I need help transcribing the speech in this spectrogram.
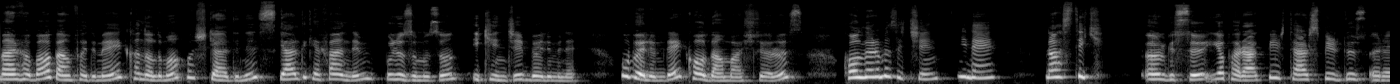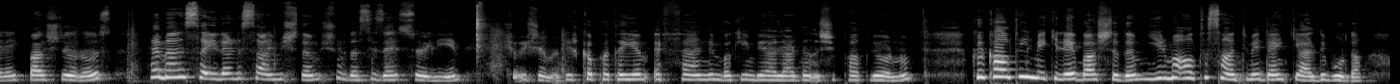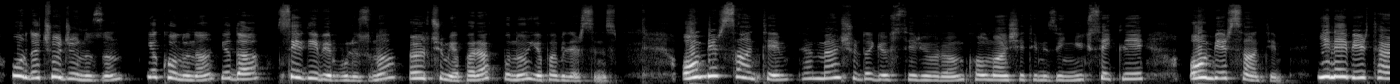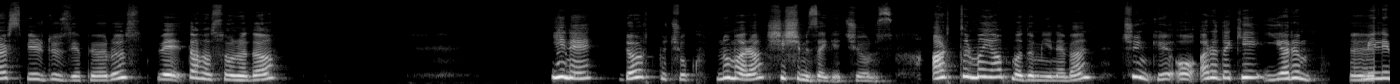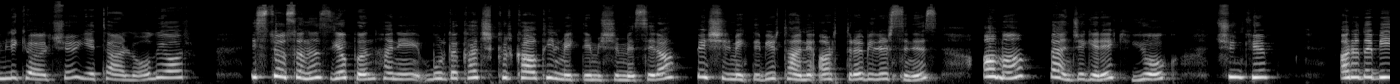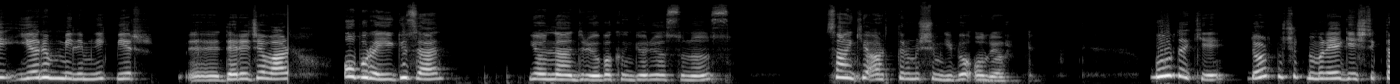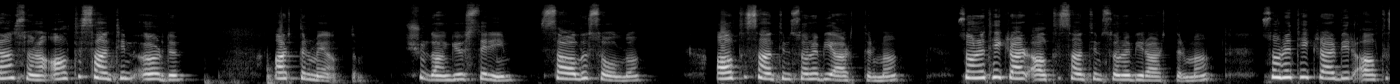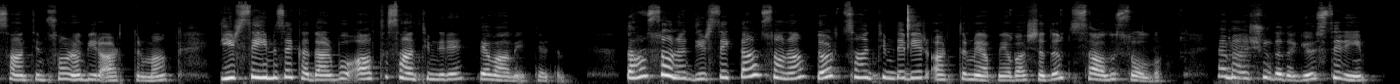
Merhaba ben Fadime. Kanalıma hoş geldiniz. Geldik efendim bluzumuzun ikinci bölümüne. Bu bölümde koldan başlıyoruz. Kollarımız için yine lastik örgüsü yaparak bir ters bir düz örerek başlıyoruz. Hemen sayılarını saymıştım. Şurada size söyleyeyim. Şu ışığımı bir kapatayım. Efendim bakayım bir yerlerden ışık patlıyor mu? 46 ilmek ile başladım. 26 santime denk geldi burada. Burada çocuğunuzun ya koluna ya da sevdiği bir bluzuna ölçüm yaparak bunu yapabilirsiniz. 11 santim hemen şurada gösteriyorum. Kol manşetimizin yüksekliği 11 santim. Yine bir ters bir düz yapıyoruz ve daha sonra da yine 4,5 numara şişimize geçiyoruz. Arttırma yapmadım yine ben. Çünkü o aradaki yarım e, milimlik ölçü yeterli oluyor. İstiyorsanız yapın. Hani burada kaç 46 ilmek demişim mesela. 5 ilmekte bir tane arttırabilirsiniz. Ama bence gerek yok. Çünkü arada bir yarım milimlik bir e, derece var. O burayı güzel yönlendiriyor. Bakın görüyorsunuz. Sanki arttırmışım gibi oluyor. Buradaki 4,5 numaraya geçtikten sonra 6 santim ördüm. Arttırma yaptım. Şuradan göstereyim. Sağlı sollu. 6 santim sonra bir arttırma. Sonra tekrar 6 santim sonra bir arttırma. Sonra tekrar bir 6 santim sonra bir arttırma. Dirseğimize kadar bu 6 santimleri devam ettirdim. Daha sonra dirsekten sonra 4 santimde bir arttırma yapmaya başladım. Sağlı sollu. Hemen şurada da göstereyim.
